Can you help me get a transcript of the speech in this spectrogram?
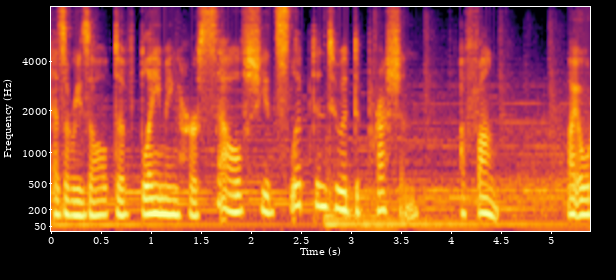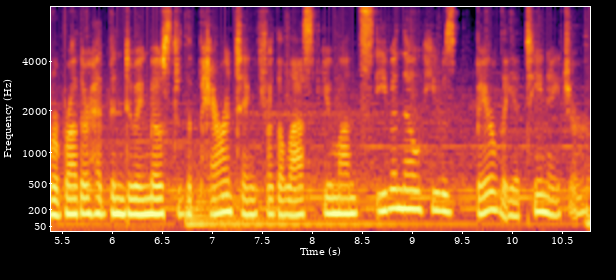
As a result of blaming herself, she had slipped into a depression, a funk. My older brother had been doing most of the parenting for the last few months, even though he was barely a teenager.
